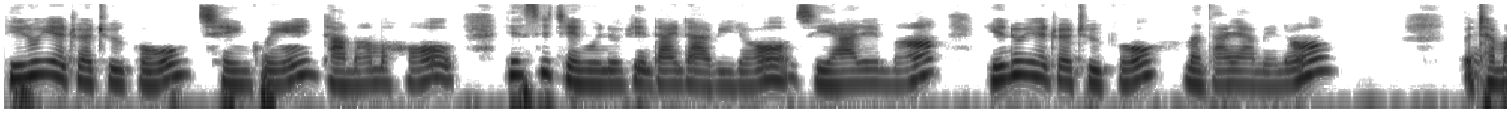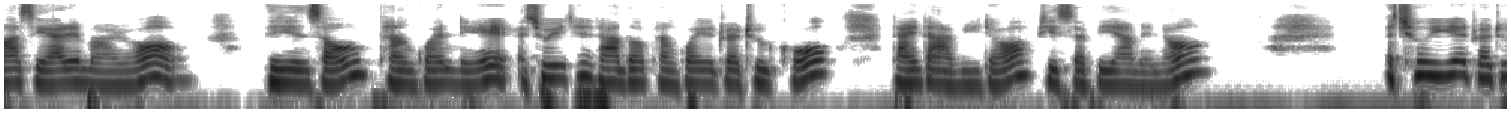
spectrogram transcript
ဒီတို့ရဲ့အတွက်ထုကိုချိန်ခွင်ဒါမှမဟုတ်လက်စစ်ချိန်ခွင်တို့ဖြင့်တိုင်းတာပြီးတော့ဇီယာထဲမှာရင်းတို့ရဲ့အတွက်ထုကိုမှတ်သားရမယ်နော်ပထမဇီယာထဲမှာတော့ အရင်ဆုံးဖန်ခွက်နဲ့အချွေထည့်ထားသောဖန်ခွက်ရဲ့အတွက်ထုကိုတိုင်းတာပြီးတော့ဖြည့်ဆွတ်ပေးရမယ်နော်အချွေရဲ့အတွက်ထု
